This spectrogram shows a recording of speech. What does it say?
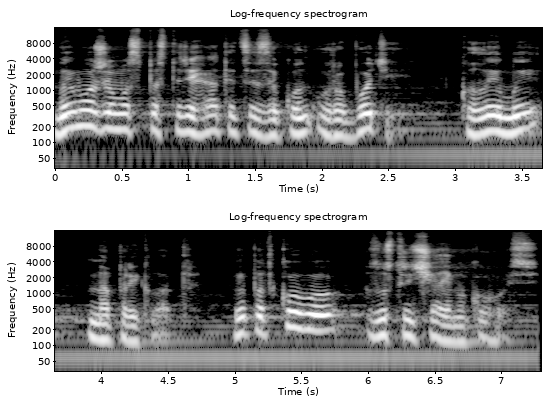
Ми можемо спостерігати цей закон у роботі, коли ми, наприклад, випадково зустрічаємо когось,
